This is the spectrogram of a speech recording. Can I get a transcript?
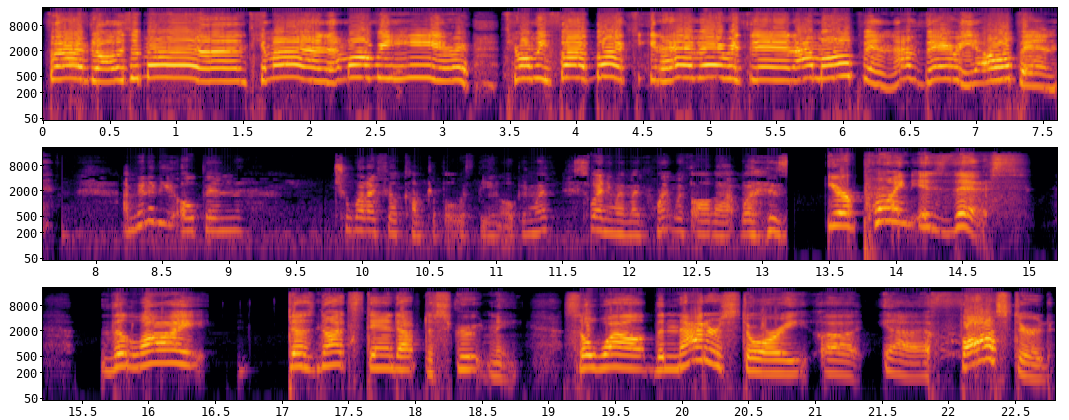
Five dollars a month. Come on, I'm over here. Throw me five bucks. You can have everything. I'm open. I'm very open. I'm gonna be open to what I feel comfortable with being open with. So anyway, my point with all that was Your point is this. The lie does not stand up to scrutiny. So while the Nader story uh, uh, fostered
